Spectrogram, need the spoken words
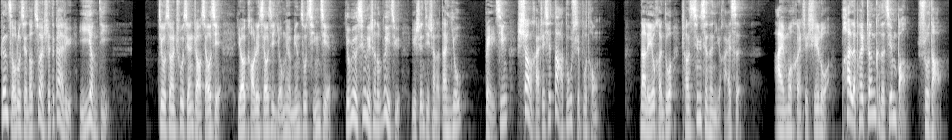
跟走路捡到钻石的概率一样低，就算出钱找小姐，也要考虑小姐有没有民族情结，有没有心理上的畏惧与身体上的担忧。北京、上海这些大都市不同，那里有很多常新鲜的女孩子。艾莫很是失落，拍了拍张克的肩膀，说道：“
